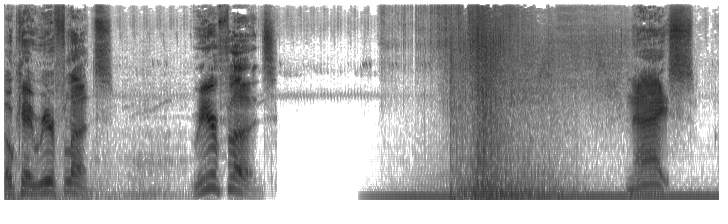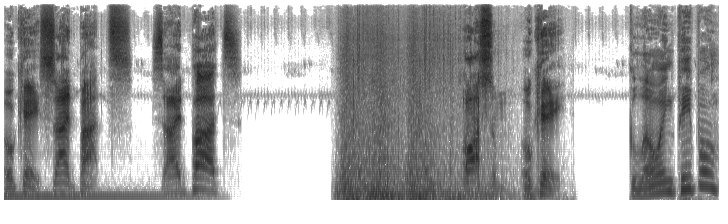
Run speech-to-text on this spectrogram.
Okay, rear floods. Rear floods. Nice. Okay, side pots. Side pots. Awesome. Okay. Glowing people?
